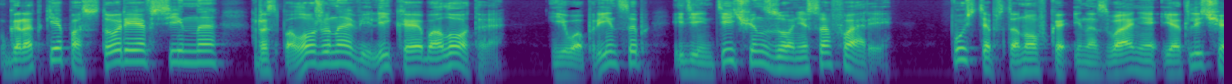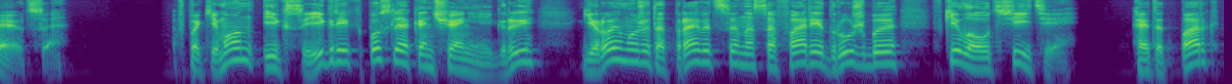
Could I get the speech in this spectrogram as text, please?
в городке Пастория в Синна расположено Великое болото. Его принцип идентичен зоне сафари, пусть обстановка и название и отличаются. В Покемон X и Y после окончания игры герой может отправиться на сафари дружбы в Килоуд-Сити. Этот парк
